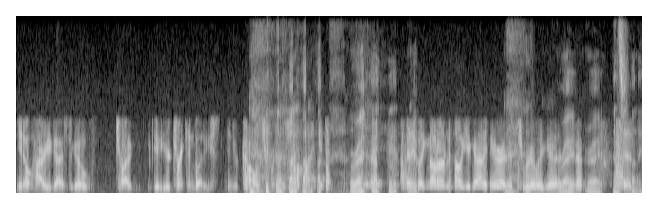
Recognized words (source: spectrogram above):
you know, hire you guys to go try to get your drinking buddies and your college friends signed. Right. You know? And he's like, no, no, no, you got to hear it. It's really good. Right. you know? Right. That's And funny.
